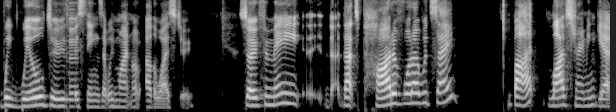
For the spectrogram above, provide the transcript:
we will do those things that we might not otherwise do. So for me, th- that's part of what I would say. But live streaming, yeah,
